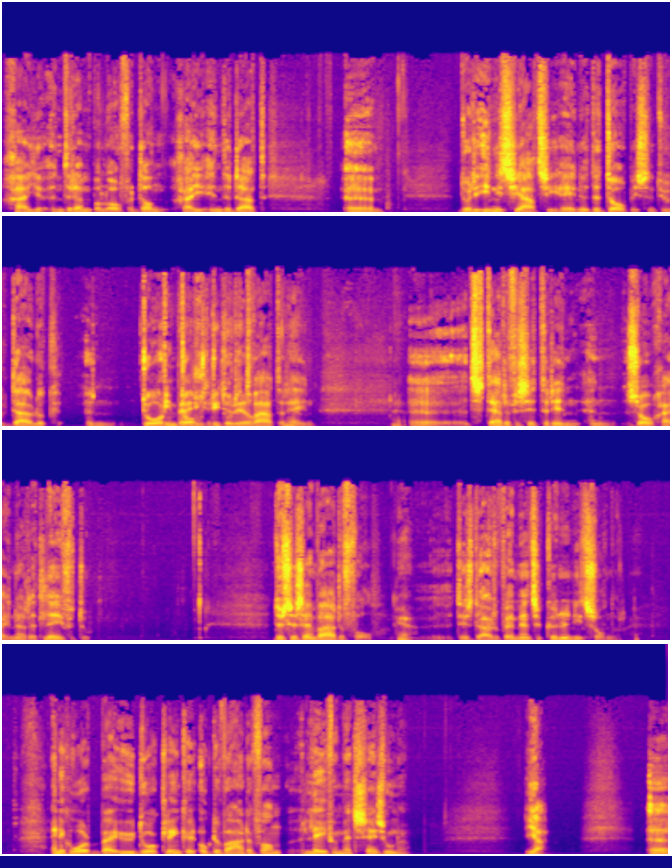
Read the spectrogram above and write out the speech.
ga je een drempel over. Dan ga je inderdaad uh, door de initiatie heen. De doop is natuurlijk duidelijk een doortocht door het water heen. Ja. Uh, het sterven zit erin en zo ga je naar het leven toe. Dus ze zijn waardevol. Ja. Het is duidelijk, wij mensen kunnen niet zonder. En ik hoor bij u doorklinken ook de waarde van leven met seizoenen. Ja. Uh,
